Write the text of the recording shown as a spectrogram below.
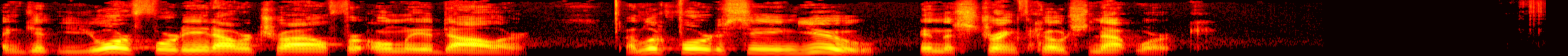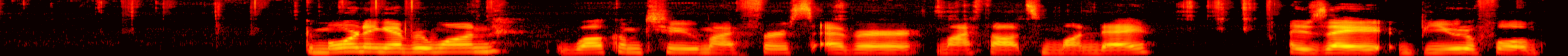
and get your 48 hour trial for only a dollar. I look forward to seeing you in the Strength Coach Network. Good morning, everyone. Welcome to my first ever My Thoughts Monday. It is a beautiful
